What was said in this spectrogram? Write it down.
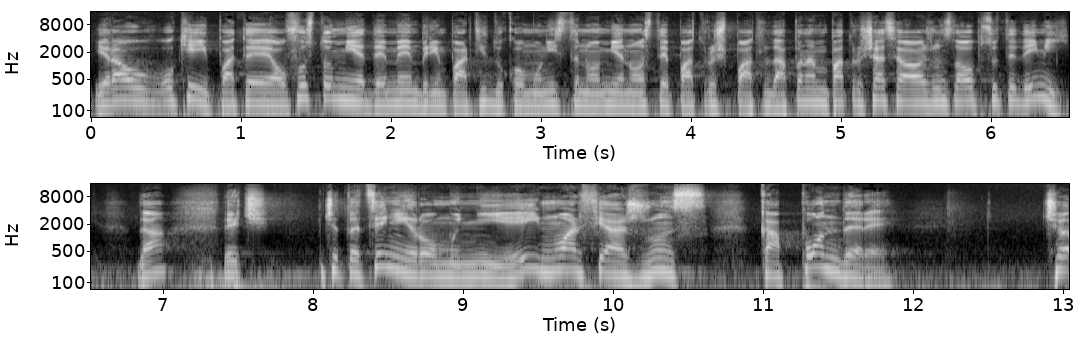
erau, ok, poate au fost o mie de membri în Partidul Comunist în 1944, dar până în 46 au ajuns la 800 de mii. Da? Deci, cetățenii României nu ar fi ajuns ca pondere cea,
